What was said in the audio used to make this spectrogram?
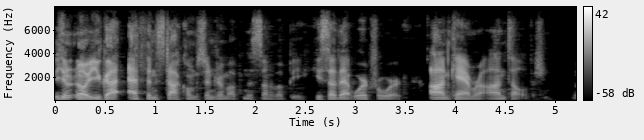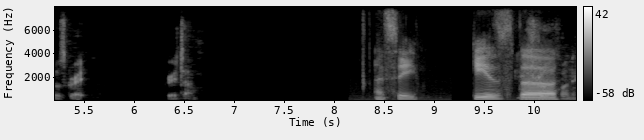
You know, no, you got effing Stockholm syndrome up in the son of a bee. He said that word for word. On camera, on television. It was great. Great time. I see. He is the funny.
